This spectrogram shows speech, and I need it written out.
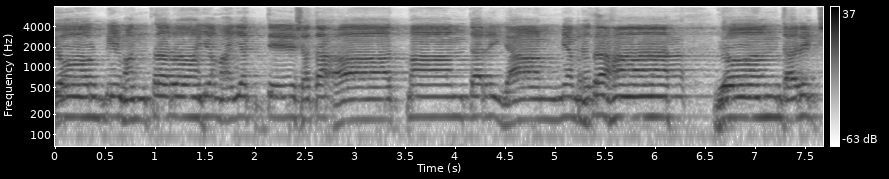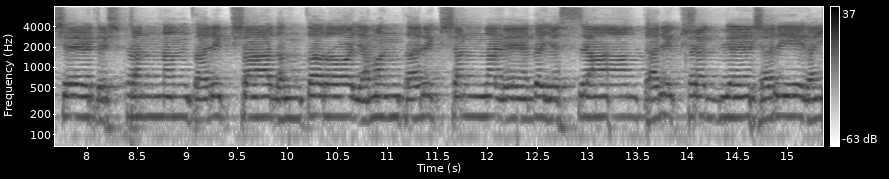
योऽग्निमन्तरोऽयमयत्येषत आत्मान्तर्याम्यमृतः। योऽन्तरिक्षे तिष्ठन्नन्तरिक्षादन्तरोऽयमन्तरिक्षन्न वेद यस्यान्तरिक्षज्ञे शरीरं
